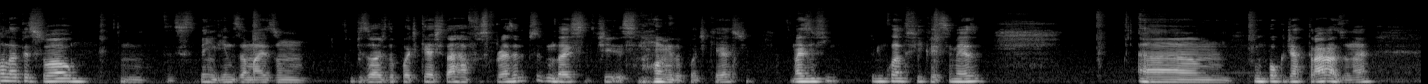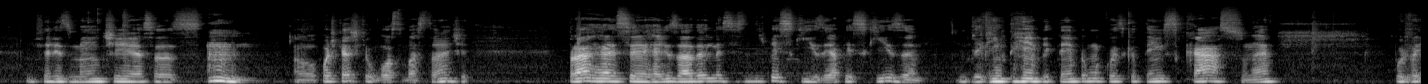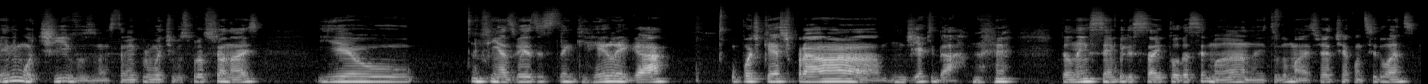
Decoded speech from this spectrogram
Olá pessoal, bem-vindos a mais um episódio do podcast da Rafus Press. Eu não preciso mudar esse, esse nome do podcast, mas enfim, por enquanto fica esse mesmo. Um, um pouco de atraso, né? Infelizmente, essas. o podcast que eu gosto bastante, para ser realizado, ele necessita de pesquisa, e a pesquisa implica em tempo, e tempo é uma coisa que eu tenho escasso, né? Por N motivos, mas também por motivos profissionais, e eu, enfim, às vezes tenho que relegar o podcast para um dia que dá, né? Então nem sempre ele sai toda semana e tudo mais, já tinha acontecido antes.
